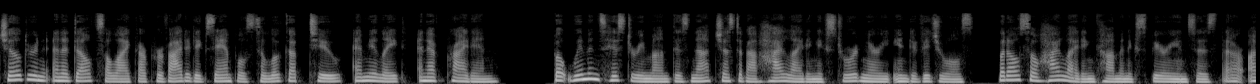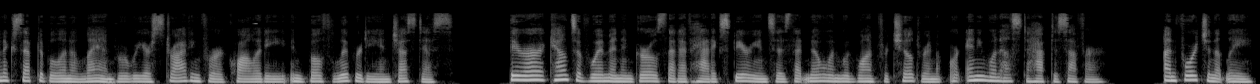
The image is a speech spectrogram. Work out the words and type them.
children and adults alike are provided examples to look up to, emulate, and have pride in. But Women's History Month is not just about highlighting extraordinary individuals, but also highlighting common experiences that are unacceptable in a land where we are striving for equality in both liberty and justice. There are accounts of women and girls that have had experiences that no one would want for children or anyone else to have to suffer. Unfortunately,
